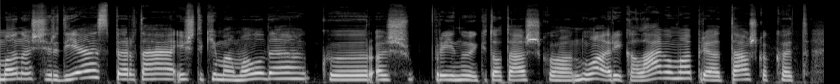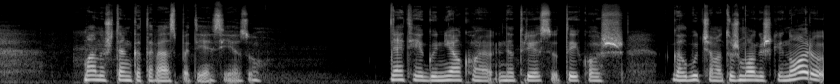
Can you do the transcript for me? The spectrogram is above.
mano širdies per tą ištikimą maldą, kur aš prieinu iki to taško nuo reikalavimo prie taško, kad man užtenka tavęs paties Jėzų. Net jeigu nieko neturėsiu tai, ko aš galbūt čia metu žmogiškai noriu,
